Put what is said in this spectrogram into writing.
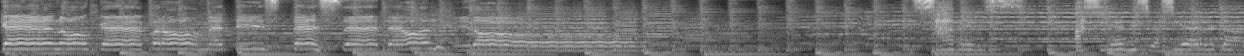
Que lo que prometiste se te olvidó. Sabes a ciencia cierta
